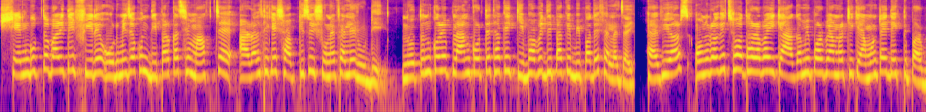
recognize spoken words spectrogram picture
সেনগুপ্ত বাড়িতে ফিরে উর্মি যখন দীপার কাছে মাফ চায়, আড়াল থেকে সব কিছুই শুনে ফেলে রুডি। নতুন করে প্ল্যান করতে থাকে কীভাবে দীপাকে বিপদে ফেলা যায়। হ্যাভিয়ার্স অনুরাগের ছোঁয়া ধারাবাহিকে আগামী পর্বে আমরা ঠিক এমনটাই দেখতে পারব।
